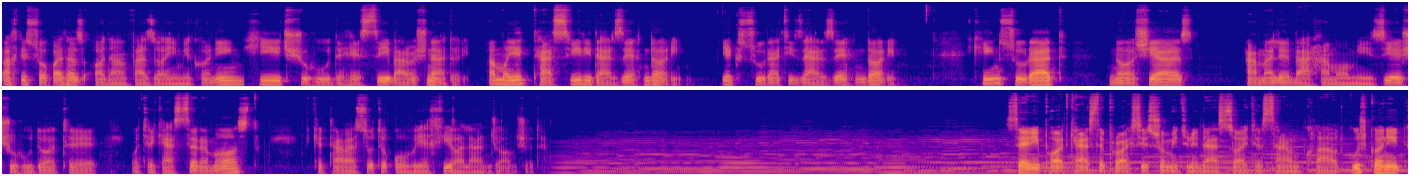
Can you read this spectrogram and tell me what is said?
وقتی صحبت از آدم فضایی می‌کنیم هیچ شهود حسی براش نداریم. اما یک تصویری در ذهن داریم. یک صورتی در ذهن داریم که این صورت ناشی از عمل برهم‌آمیزی شهودات متکثر ماست که توسط قوه خیال انجام شده. سری پادکست پراکسیس رو می‌تونید از سایت SoundCloud گوش کنید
